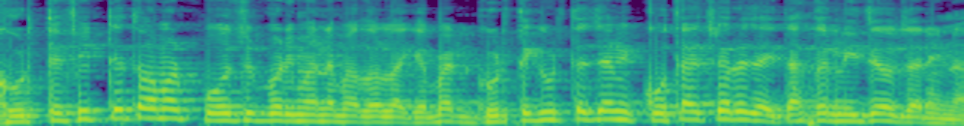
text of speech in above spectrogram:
ঘুরতে ফিরতে তো আমার প্রচুর পরিমাণে ভালো লাগে বাট ঘুরতে ঘুরতে যে আমি কোথায় চলে যাই তা তো নিজেও জানি না।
